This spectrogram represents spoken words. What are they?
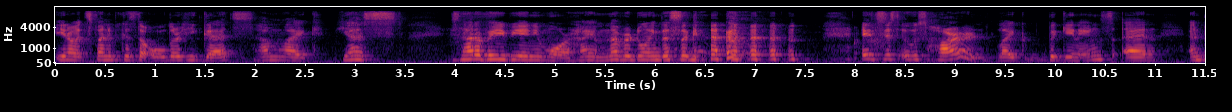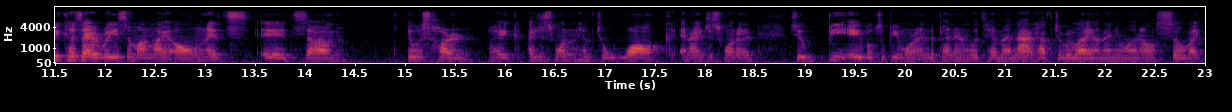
you know it's funny because the older he gets, I'm like, yes, he's not a baby anymore. I am never doing this again. it's just it was hard, like beginnings, and and because I raised him on my own, it's it's um it was hard. Like I just wanted him to walk, and I just wanted to be able to be more independent with him and not have to rely on anyone else. So like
